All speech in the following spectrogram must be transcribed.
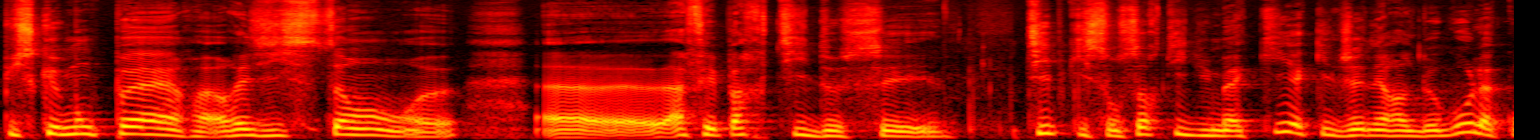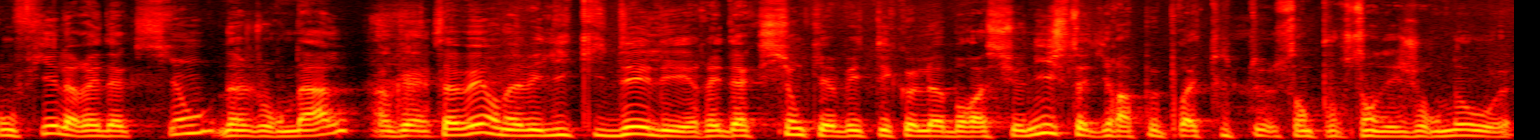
puisque mon père, résistant, euh, euh, a fait partie de ces types qui sont sortis du maquis à qui le général de Gaulle a confié la rédaction d'un journal. Vous savez, on avait liquidé les rédactions qui avaient été collaborationnistes, c'est-à-dire à peu près toutes 100% des journaux euh,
